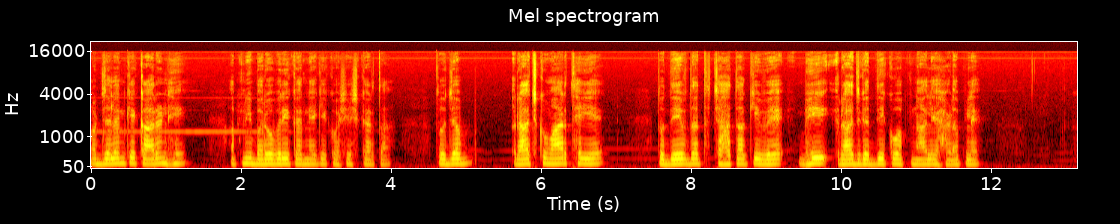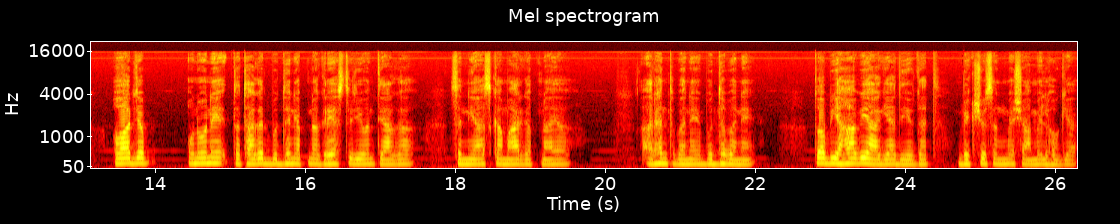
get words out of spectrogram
और जलन के कारण ही अपनी बरोबरी करने की कोशिश करता। तो जब राजकुमार थे ये तो देवदत्त चाहता कि वे भी राजगद्दी को अपना ले, हड़प ले। और जब उन्होंने तथागत बुद्ध ने अपना गृहस्थ जीवन त्यागा, संन्यास का मार्ग अपनाया अरहंत बने, बुद्ध बने तो अब यहाँ भी आ गया देवदत्त, भिक्षु संघ में शामिल हो गया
